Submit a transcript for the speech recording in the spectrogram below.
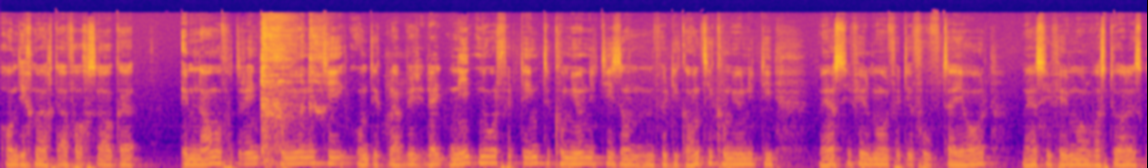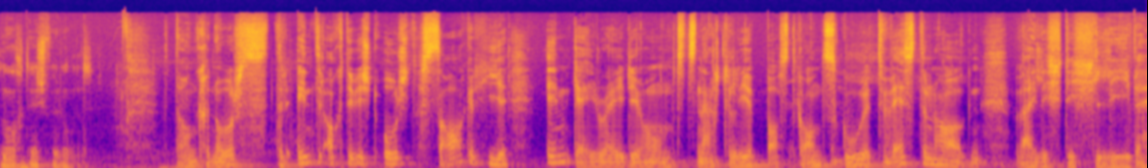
Und ich möchte einfach sagen, im Namen von der Inter-Community, und ich glaube, ich rede nicht nur für die Inter-Community, sondern für die ganze Community, merci vielmals für die 15 Jahre Merci vielmals, was du alles gemacht hast für uns. Danke, Urs. Der Interaktivist Urs Sager hier im Gay Radio. Und das nächste Lied passt ganz gut. Westernhagen, weil ich dich liebe.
